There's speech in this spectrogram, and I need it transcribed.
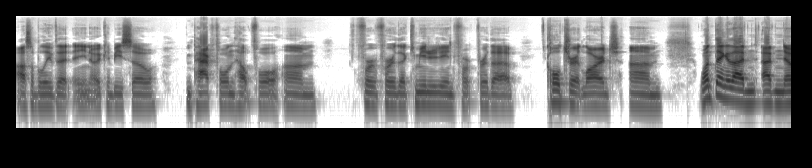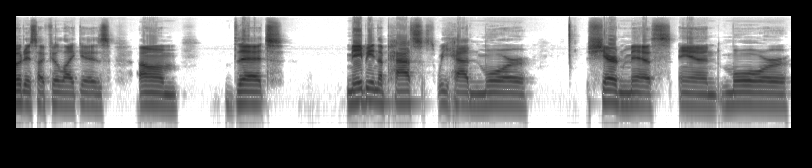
I also believe that you know it can be so impactful and helpful um, for for the community and for for the culture at large. Um, one thing that I've, I've noticed, I feel like, is um, that maybe in the past we had more shared myths and more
